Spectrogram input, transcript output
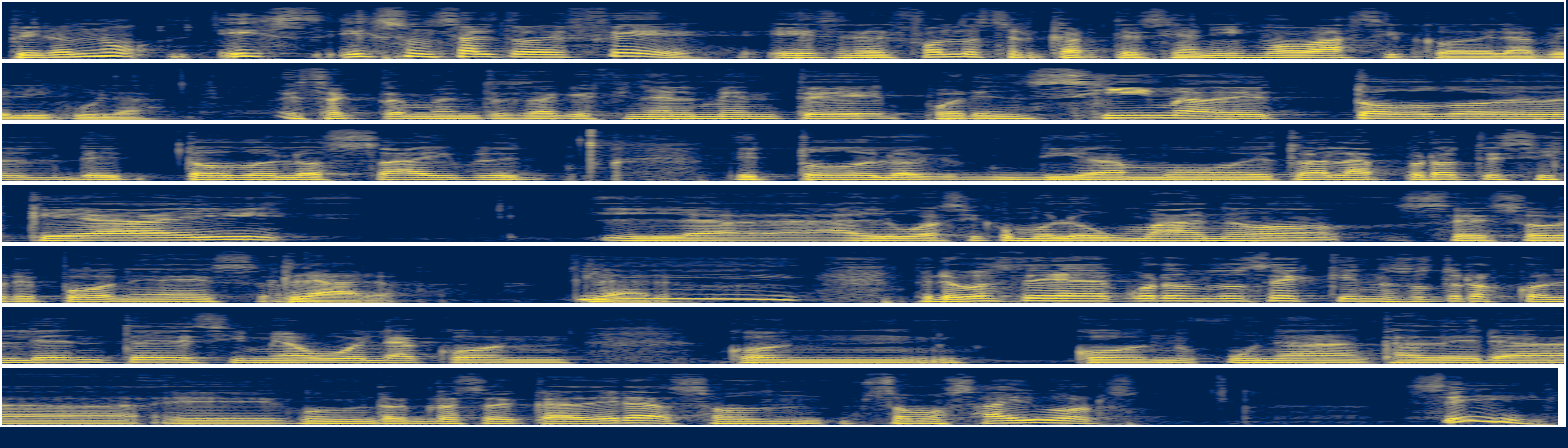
pero no, es, es un salto de fe, es en el fondo es el cartesianismo básico de la película. Exactamente, o sea que finalmente por encima de todo, de todos los de, de todo lo, digamos, de toda la prótesis que hay, la- algo así como lo humano se sobrepone a eso. Claro, claro. Pero vos estarías de acuerdo entonces que nosotros con lentes y mi abuela con, con, con una cadera, eh, con un reemplazo de cadera, son, somos cyborgs. Sí.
